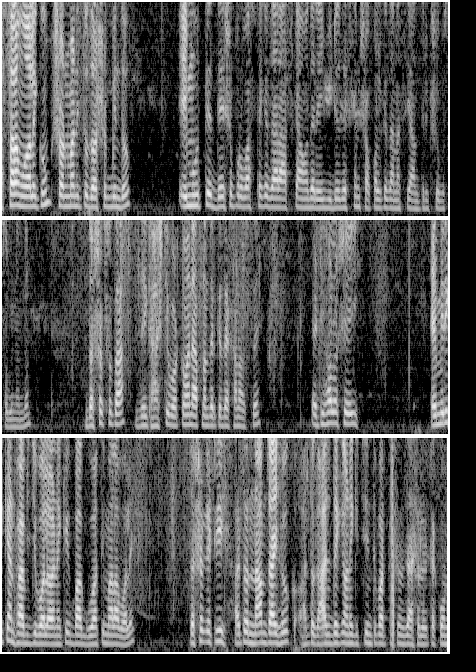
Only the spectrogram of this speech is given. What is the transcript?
আসসালামু আলাইকুম, সম্মানিত দর্শকবৃন্দ। এই মুহূর্তে দেশ ও প্রবাস থেকে যারা আজকে আমাদের এই ভিডিও দেখছেন, সকলকে জানাচ্ছি আন্তরিক শুভেচ্ছা অভিনন্দন। দর্শক শ্রোতা, যে ঘাসটি বর্তমানে আপনাদেরকে দেখানো হচ্ছে, এটি হলো সেই আমেরিকান ফাইভজি বলে অনেকে, বা গুয়াতিমালা বলে। দর্শক, এটি হয়তো নাম যাই হোক, হয়তো গাছ দেখে অনেকে চিনতে পারতেছেন যে আসলে এটা কোন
